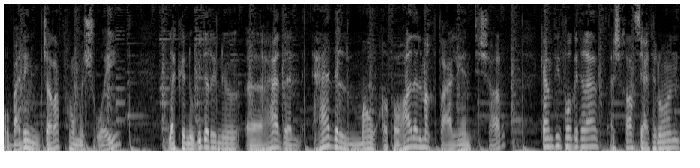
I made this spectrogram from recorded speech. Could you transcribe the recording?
وبعدين جرفهم شوي لكنه قدر إنه آه هذا هذا الموقف أو هذا المقطع اللي انتشر كان في فوق ثلاث أشخاص يعتلون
